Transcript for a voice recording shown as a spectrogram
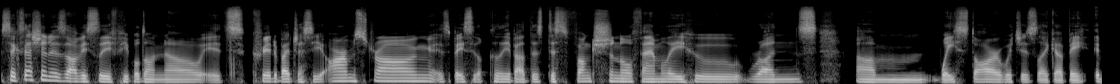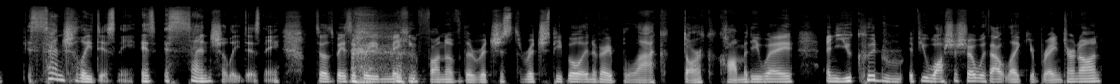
Succession is obviously, if people don't know, it's created by Jesse Armstrong. It's basically about this dysfunctional family who runs um, Waystar, which is like a ba- essentially Disney. It's essentially Disney. So it's basically making fun of the richest richest people in a very black, dark comedy way. And you could, if you watch the show without like your brain turned on,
